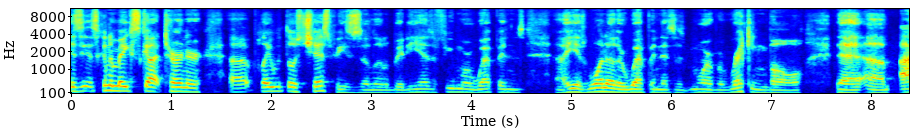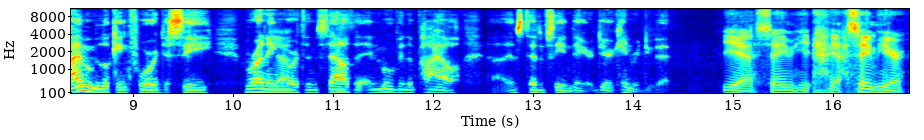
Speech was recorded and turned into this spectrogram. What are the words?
it's, it's going to make Scott Turner uh, play with those chess pieces a little bit. He has a few more weapons. Uh, he has one other weapon that's more of a wrecking ball that um, I'm looking forward to see running Yeah. north and south and moving the pile uh, instead of seeing Derrick, Derrick Henry do that. Yeah, same here. Yeah, same here.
